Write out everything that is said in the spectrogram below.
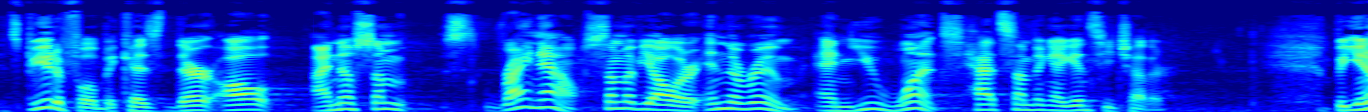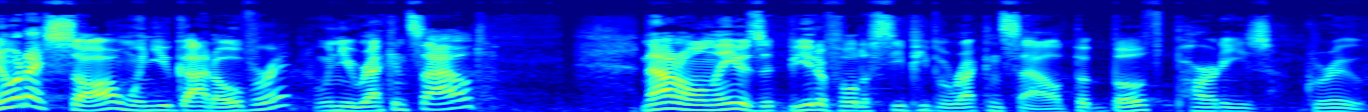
it's beautiful because they're all, I know some, right now, some of y'all are in the room and you once had something against each other. But you know what I saw when you got over it, when you reconciled? Not only was it beautiful to see people reconciled, but both parties grew.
